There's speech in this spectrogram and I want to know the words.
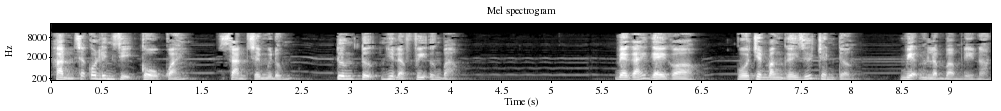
Hẳn sẽ có linh dị cổ quái, Sản sinh mới đúng, Tương tự như là phi ưng bảo Bé gái gầy gò, Ngồi trên băng ghế dưới chân tường, Miệng lầm bầm nỉ non.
